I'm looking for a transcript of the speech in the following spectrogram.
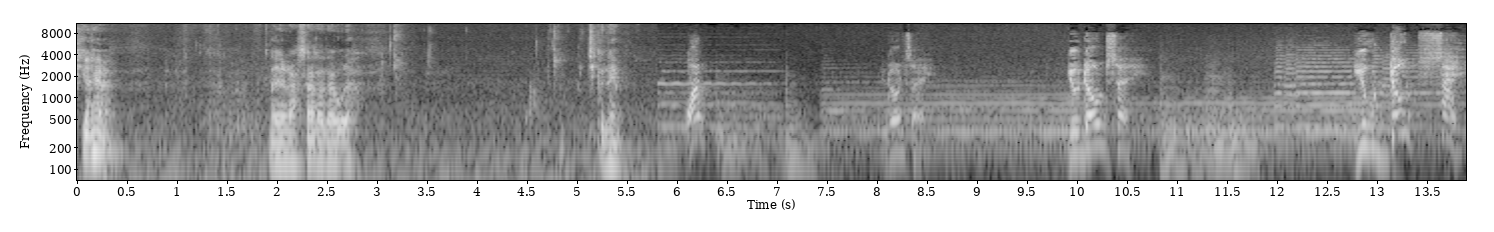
Chicken ham Dari rasa dah tahu dah Chicken ham What? You don't say. You don't say. You don't say.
